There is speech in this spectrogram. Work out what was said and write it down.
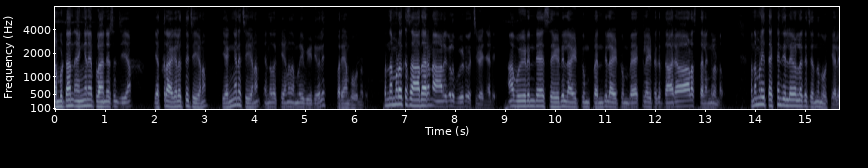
റംബുട്ടാൻ എങ്ങനെ പ്ലാന്റേഷൻ ചെയ്യാം? എത്ര അകലത്ത് ചെയ്യണം എങ്ങനെ ചെയ്യണം എന്നതൊക്കെയാണ് നമ്മൾ ഈ വീഡിയോയിൽ പറയാൻ പോകുന്നത്. അപ്പം നമ്മുടെയൊക്കെ സാധാരണ ആളുകൾ വീട് വെച്ച് കഴിഞ്ഞാൽ ആ വീടിന്റെ സൈഡിലായിട്ടും ഫ്രണ്ടിലായിട്ടും ബാക്കിലായിട്ടൊക്കെ ധാരാളം സ്ഥലങ്ങളുണ്ടാവും. അപ്പം നമ്മൾ ഈ തെക്കൻ ജില്ലകളിലൊക്കെ ചെന്ന് നോക്കിയാൽ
